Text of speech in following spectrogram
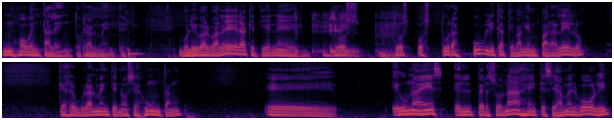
un joven talento realmente. Bolívar Valera, que tiene dos, dos posturas públicas que van en paralelo, que regularmente no se juntan. Eh, una es el personaje que se llama el Boli,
